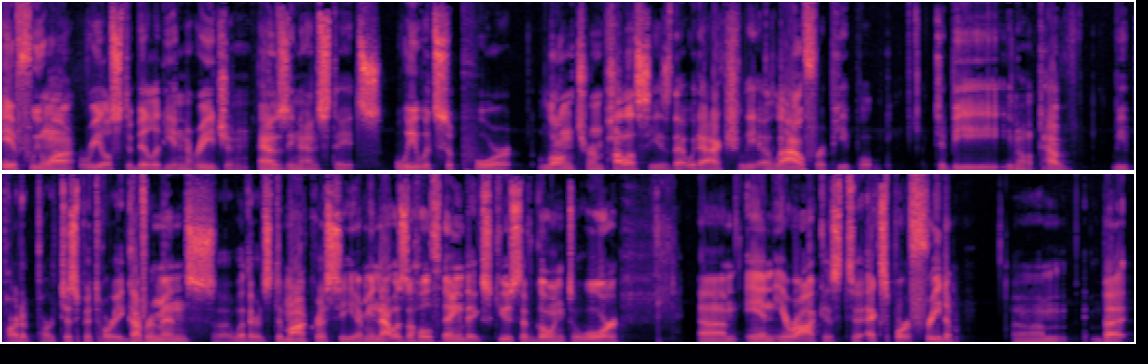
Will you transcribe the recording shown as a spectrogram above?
if we want real stability in the region as the United States, we would support long term policies that would actually allow for people to be, you know, to have be part of participatory governments, uh, whether it's democracy. I mean, that was the whole thing. The excuse of going to war um, in Iraq is to export freedom um, but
